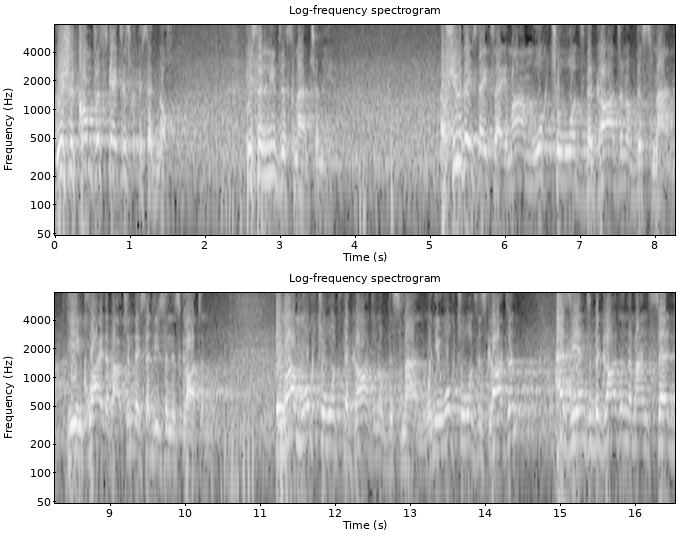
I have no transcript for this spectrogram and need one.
We should confiscate his... He said, no. He said, leave this man to me. A few days later, Imam walked towards the garden of this man. He inquired about him. They said he's in his garden. Imam walked towards the garden of this man. When he walked towards his garden, as he entered the garden, the man said,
